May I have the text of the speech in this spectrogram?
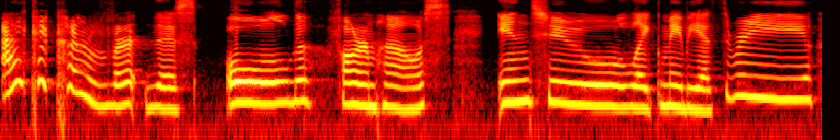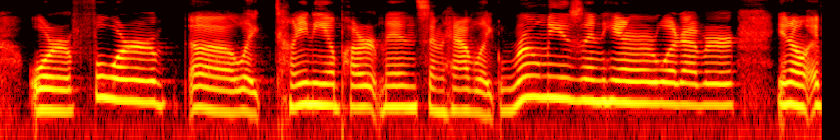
I could convert this old farmhouse into like maybe a three or four uh like tiny apartments and have like roomies in here or whatever. You know if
